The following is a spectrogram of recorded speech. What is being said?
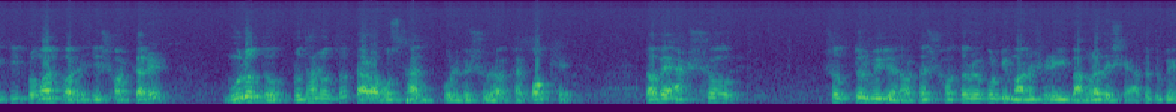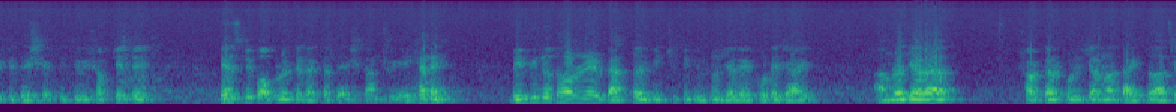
এটি প্রমাণ করে যে সরকারের মূলত, প্রধানত তার অবস্থান পরিবেশ সুরক্ষার পক্ষে। তবে একশো সত্তর মিলিয়ন, অর্থাৎ সতেরো কোটি মানুষের এই বাংলাদেশে, এতটুকু একটি দেশে, পৃথিবীর সবচেয়ে ডেন্সলি পপুলেটেড একটা দেশ কান্ট্রি এখানে বিভিন্ন ধরনের ব্যত্যয় বিচ্যুতি বিভিন্ন জায়গায় ঘটে যায়। আমরা যারা সরকার পরিচালনার দায়িত্ব আছে,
